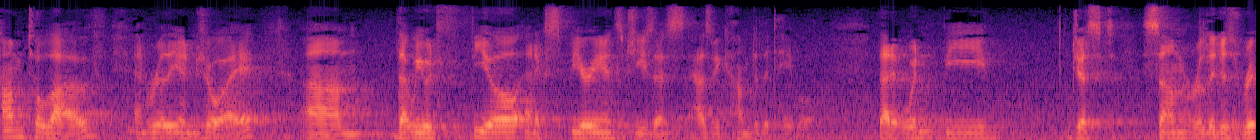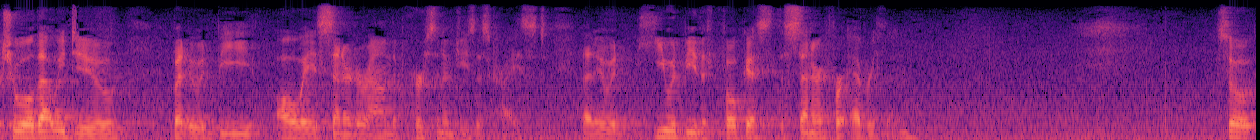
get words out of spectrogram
come to love and really enjoy, um, that we would feel and experience Jesus as we come to the table. That it wouldn't be just some religious ritual that we do, but it would be always centered around the person of Jesus Christ. That it would he would be the focus, the center for everything. So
